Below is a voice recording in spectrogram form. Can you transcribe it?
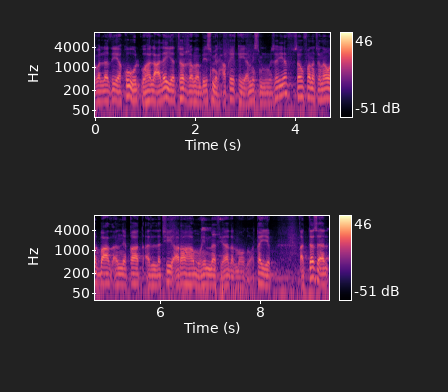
والذي يقول وهل علي ترجمة باسمي الحقيقي أم اسم المزيف؟ سوف نتناول بعض النقاط التي أراها مهمة في هذا الموضوع. طيب قد تسأل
